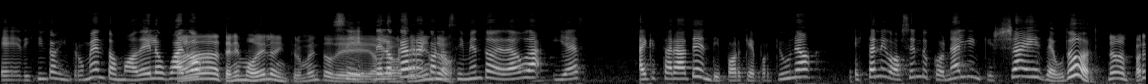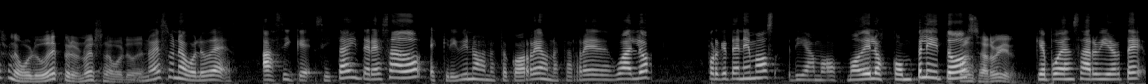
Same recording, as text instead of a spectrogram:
eh, distintos instrumentos, modelos o algo. Ah, ¿tenés modelo de instrumento de sí, de lo que es reconocimiento? de deuda y es, hay que estar atenti, ¿por qué? Porque uno está negociando con alguien que ya es deudor, No, parece una boludez, pero no es una boludez. no es una boludez. Así que si estás interesado, escribinos a nuestro correo, a nuestras redes o algo, porque tenemos, digamos, modelos completos Pueden servir. que pueden servirte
